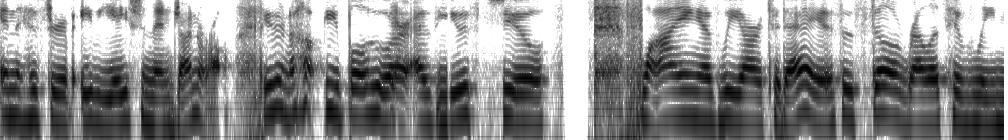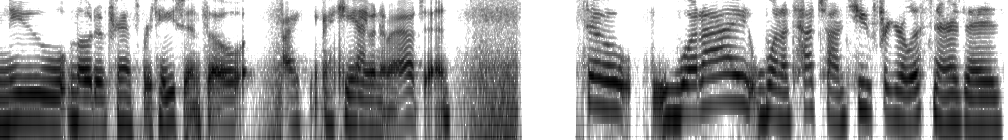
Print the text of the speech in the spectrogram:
in the history of aviation in general. These are not people who yes. are as used to flying as we are today. This is still a relatively new mode of transportation. So I, I can't yeah. even imagine. So, what I want to touch on too for your listeners is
